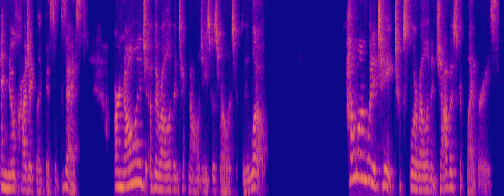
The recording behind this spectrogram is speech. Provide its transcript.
and no project like this exists, our knowledge of the relevant technologies was relatively low. How long would it take to explore relevant JavaScript libraries?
